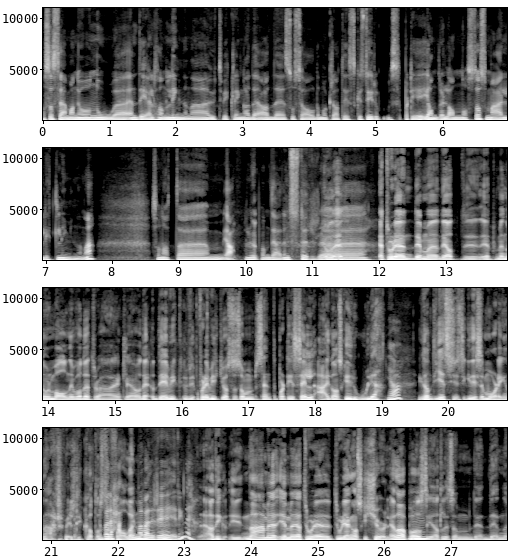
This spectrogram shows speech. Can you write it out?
Og så ser man jo noe, en del sånn lignende utvikling av det, av det sosialdemokratiske styringspartiet i andre land også, som er litt lignende. Sånn at, eh, ja, lurer på om det er en større Jo, jeg, jeg tror det, det, med, det at, med normalnivå, det tror jeg egentlig og det, det virker, For det virker jo også som Senterpartiet selv er ganske rolige. Ja. De syns ikke disse målingene er så veldig De er bare katastrofale. happy med å være i regjering, de. Ja, de, nei, men, jeg, men jeg, tror det, jeg tror de er ganske kjølige da, Mm. på å si at liksom, den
